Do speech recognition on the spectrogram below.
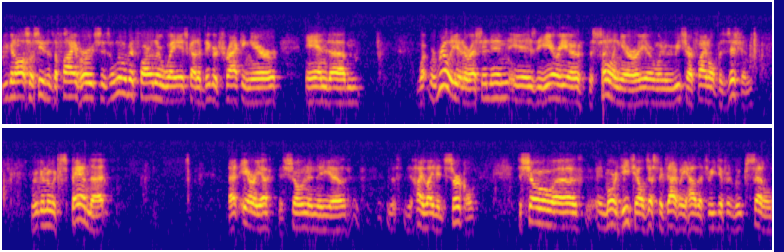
You can also see that the 5 hertz is a little bit farther away. It's got a bigger tracking error, and um, what we're really interested in is the area, the settling area, when we reach our final position. We're going to expand that. That area is shown in the, uh, the highlighted circle to show uh, in more detail just exactly how the three different loops settle.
